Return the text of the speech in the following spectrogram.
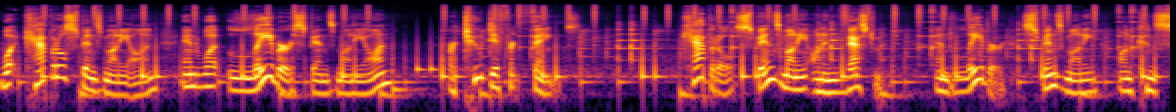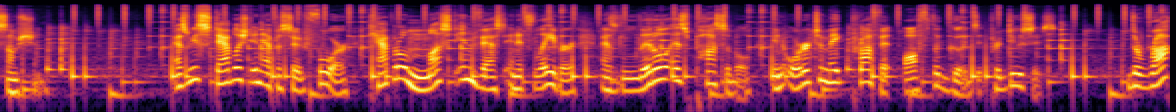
what capital spends money on and what labor spends money on are two different things. Capital spends money on investment, and labor spends money on consumption. As we established in episode 4, capital must invest in its labor as little as possible in order to make profit off the goods it produces. The rock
